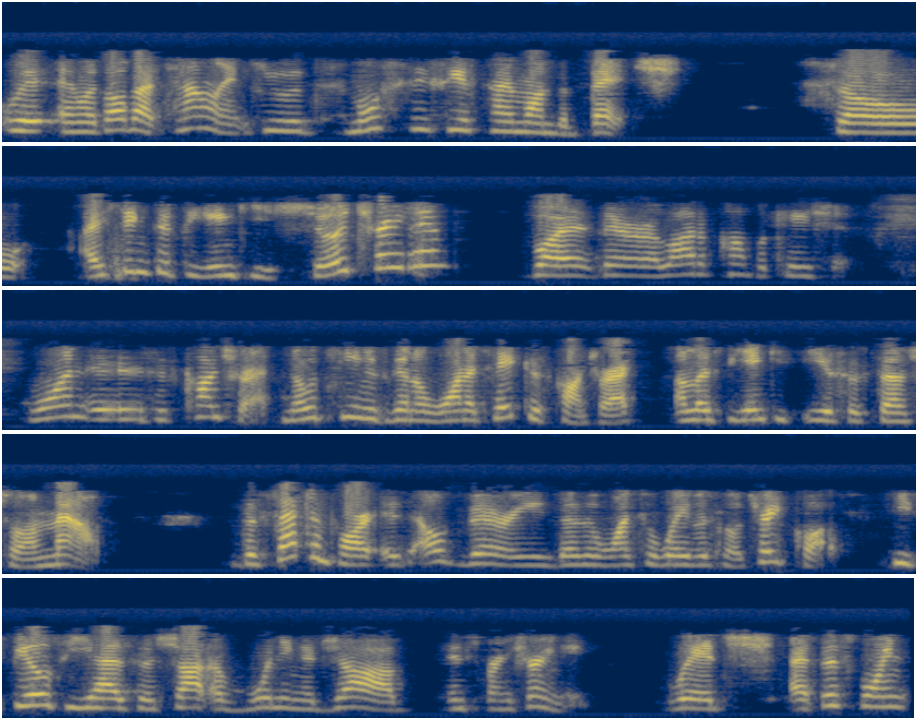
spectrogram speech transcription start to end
with and with all that talent, he would mostly see his time on the bench. So I think that the Yankees should trade him, but there are a lot of complications. One is his contract. No team is going to want to take his contract unless the Yankees see a substantial amount. The second part is Ellsbury doesn't want to waive his no trade clause. He feels he has a shot of winning a job in spring training, which at this point,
